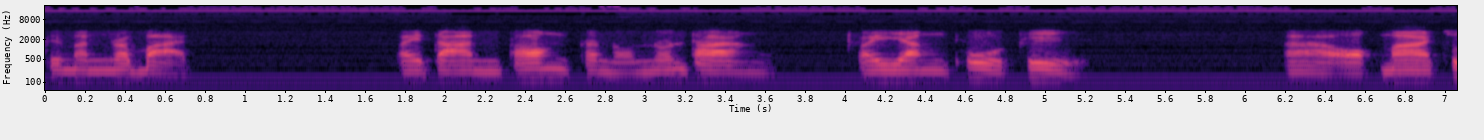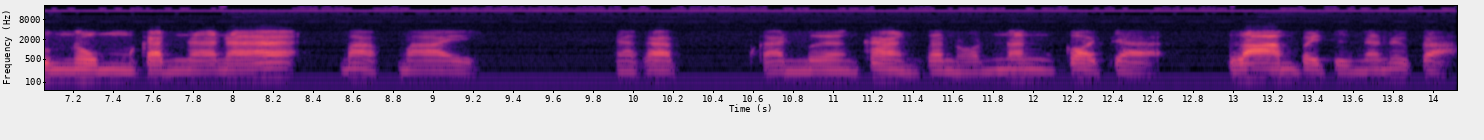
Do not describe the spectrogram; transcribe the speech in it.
ที่มันระบาด ไปตามท้องถนนนนทางไปยังผู้ที่อ่ออกมาชุมนุมกันนะนะมากมายนะครับ การเมืองข้างถนนนั้นก็จะลามไปถึงนั้นหรือเปล่า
